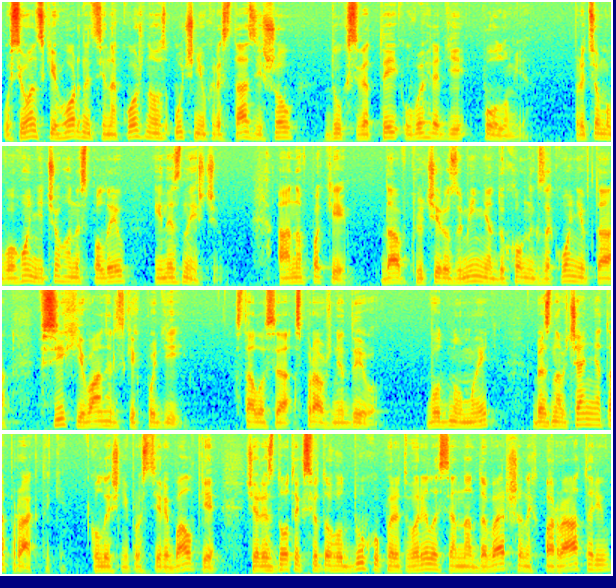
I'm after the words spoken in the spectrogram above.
у Сіонській горниці на кожного з учнів Христа зійшов Дух Святий у вигляді полум'я. При цьому вогонь нічого не спалив і не знищив, а навпаки, дав ключі розуміння духовних законів та всіх євангельських подій. Сталося справжнє диво. В одну мить, без навчання та практики, колишні прості рибалки через дотик Святого Духу перетворилися на довершених ораторів,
